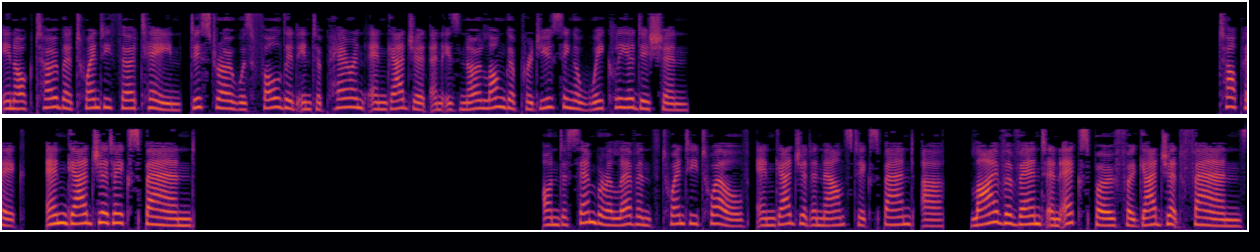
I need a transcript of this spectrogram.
In October 2013, Distro was folded into parent Engadget and is no longer producing a weekly edition. Engadget Expand On December 11, 2012, Engadget announced Expand, a live event and expo for gadget fans.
